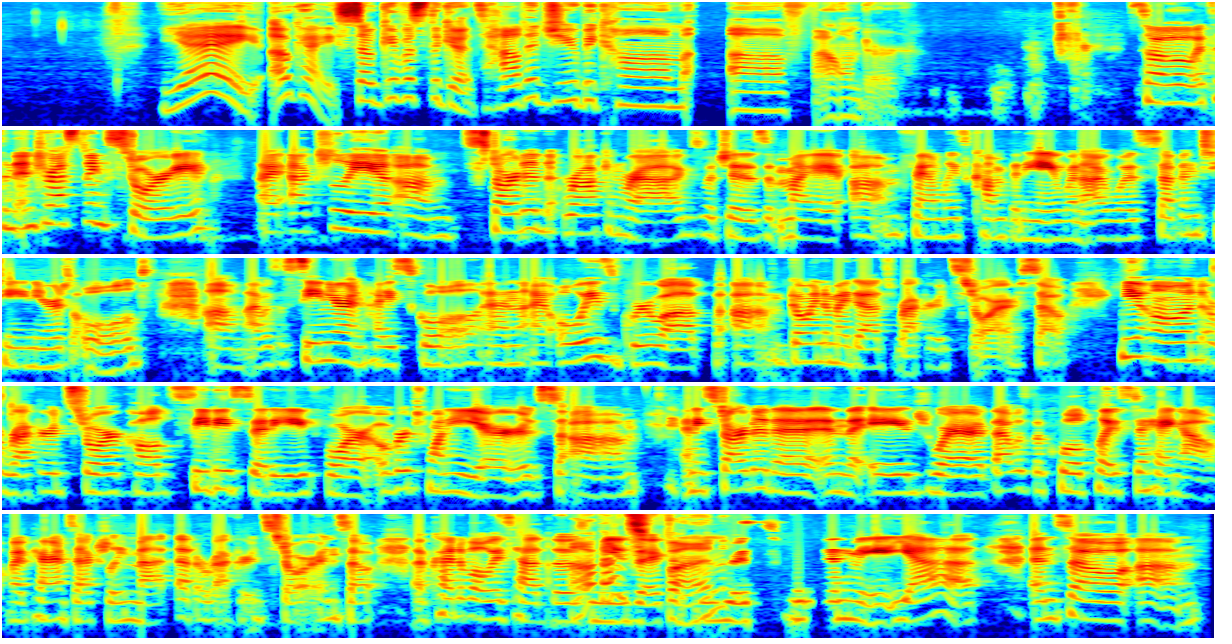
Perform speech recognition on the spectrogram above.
Yay. Okay, so give us the goods. How did you become a founder? So it's an interesting story. I actually um, started and Rags, which is my um, family's company, when I was 17 years old. Um, I was a senior in high school, and I always grew up um, going to my dad's record store. So he owned a record store called CD City for over 20 years, um, and he started it in the age where that was the cool place to hang out. My parents actually met at a record store, and so I've kind of always had those oh, music roots within me. Yeah, and so um,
